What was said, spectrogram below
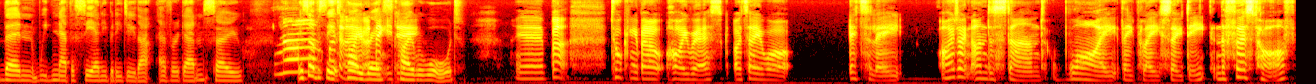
then we'd never see anybody do that ever again. So No, it's obviously it's don't know. high risk, high reward. Yeah, but talking about high risk, I tell you what, Italy, I don't understand why they play so deep. In the first half,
